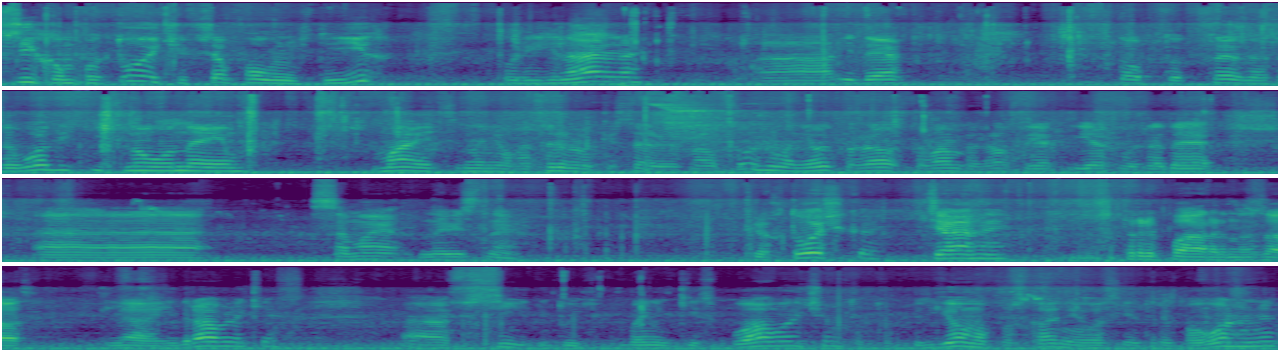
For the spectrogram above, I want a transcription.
Всі комплектуючі, все повністю їх. оригінальна а, іде. Тобто це не завод якийсь ноунейм. Мається на нього 3 роки сервісного обслуживання. От, пожалуйста, вам, пожалуйста, як, як виглядає е, саме навісне. Трьохточка, тяги, три пари назад для гідравліки. Е, Всі йдуть баньки з плаваючим, тобто підйом, опускання, у вас є три положення.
